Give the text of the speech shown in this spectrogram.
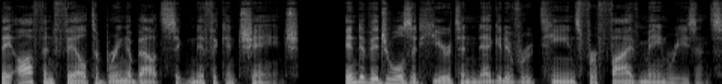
they often fail to bring about significant change. Individuals adhere to negative routines for five main reasons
